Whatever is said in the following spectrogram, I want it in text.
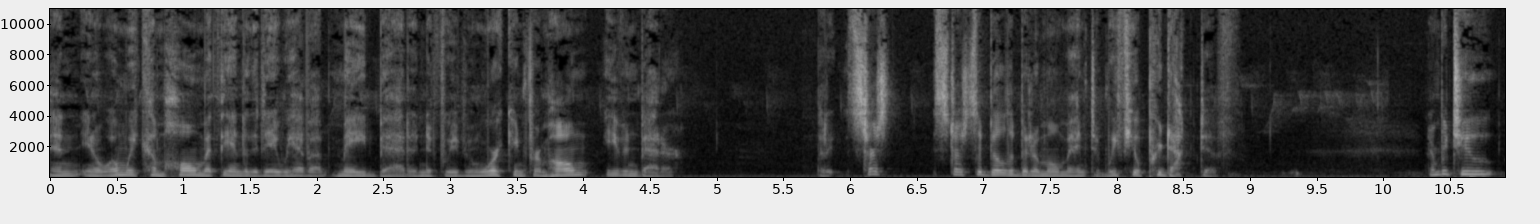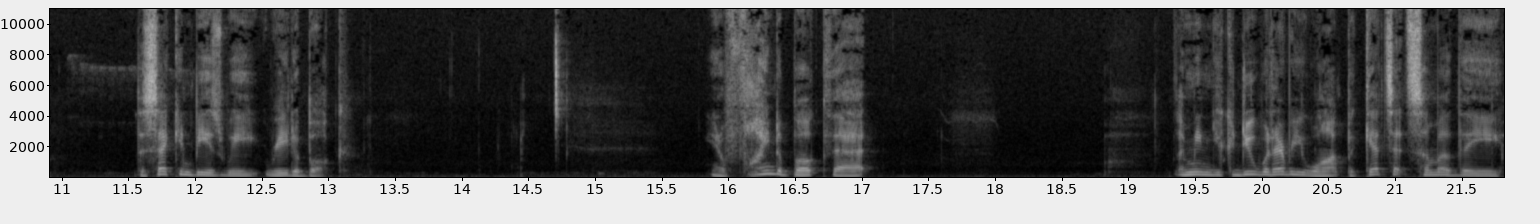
And you know, when we come home at the end of the day, we have a made bed, and if we've been working from home, even better. But it starts it starts to build a bit of momentum. We feel productive. Number two, the second B is we read a book. You know, find a book that I mean, you can do whatever you want, but gets at some of the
